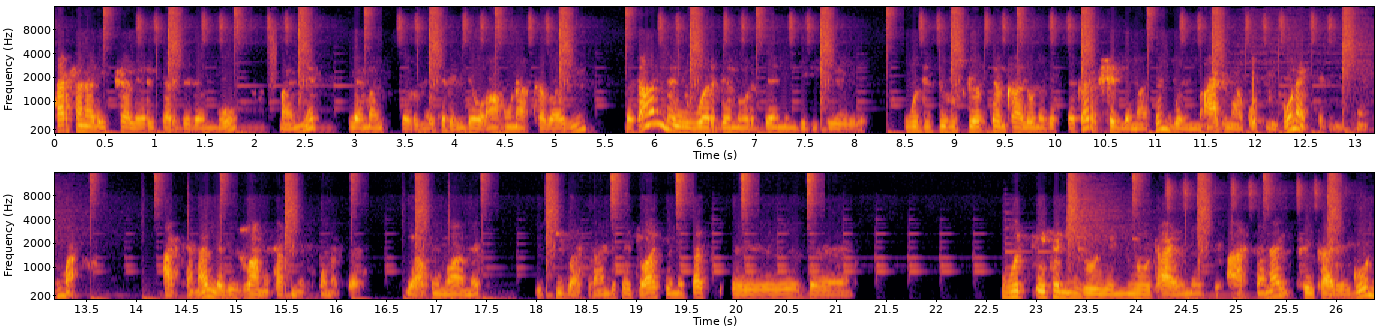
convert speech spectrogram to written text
ከአርሰናል የተሻለ ሪከርድ ደግሞ ማግኘት ለማንቸስተር ዩናይትድ እንደው አሁን አካባቢ በጣም ወርደን ወርደን እንግዲህ ውድድር ውስጥ ገብተን ካልሆነ በስተቀር ሽልማትን ወይም አድናቆት ሊሆን አይችልም። ምክንያቱም አርሰናል ለብዙ አመታት መጥፎ ነበር። የአሁኑ አመት እቺ በአስራ አንድ ተጫዋች የመጣች ውጤትን ይዞ የሚወጣ አይነት አርሰናል trick አድርጎን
